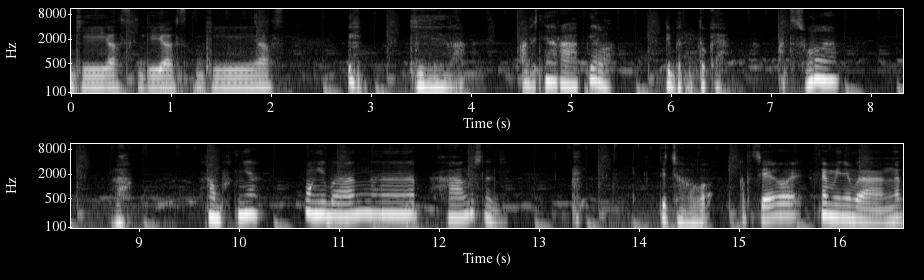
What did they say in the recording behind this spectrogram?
Gils gils gils. Ih gila. Alisnya rapi loh. Dibentuk ya? Atau sulam lah rambutnya wangi banget. Halus lagi. Itu cowok atau cewek? Feminin banget.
